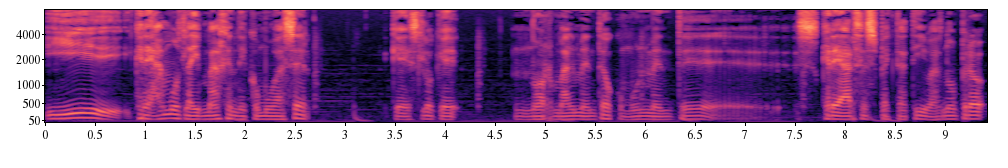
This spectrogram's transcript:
y creamos la imagen de cómo va a ser, que es lo que normalmente o comúnmente eh, es crearse expectativas, ¿no? Pero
